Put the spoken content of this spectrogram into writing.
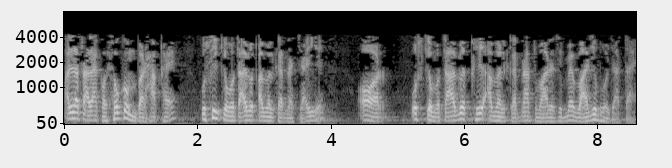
اللہ تعالیٰ کا حکم برحق ہے، اسی کے مطابق عمل کرنا چاہیے اور اس کے مطابق ہی عمل کرنا تمہارے ذمہ واجب ہو جاتا ہے۔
